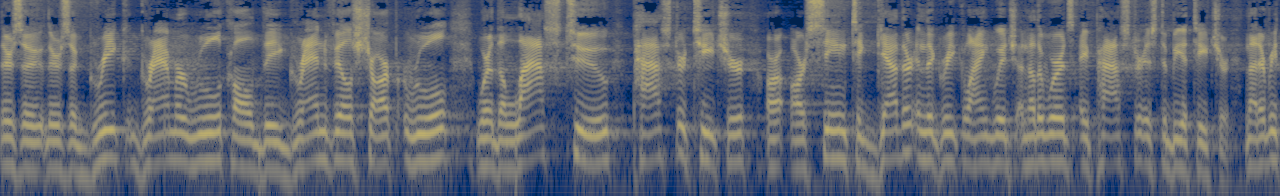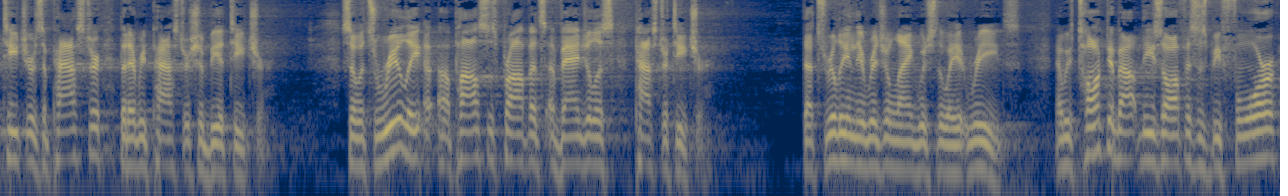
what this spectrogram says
There's a, there's a Greek grammar rule called the Granville Sharp rule, where the last two, pastor, teacher, are, are seen together in the Greek language. In other words, a pastor is to be a teacher. Not every teacher is a pastor, but every pastor should be a teacher. So it's really apostles, prophets, evangelists, pastor, teacher. That's really in the original language the way it reads. Now, we've talked about these offices before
